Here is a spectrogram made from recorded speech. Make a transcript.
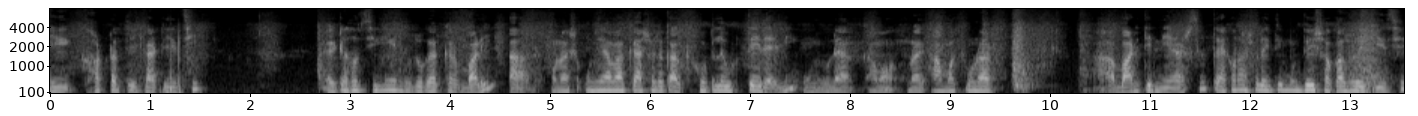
এই ঘরটাতেই কাটিয়েছি। এটা হচ্ছে গিয়ে নুরু কাকার বাড়ি, আর ওনার উনি আমাকে আসলে কালকে হোটেলে উঠতেই দেয়নি। উনি উনার আমা- উনার- আমাকে ওনার বাড়িতে নিয়ে আসছে। তো এখন আসলে ইতিমধ্যেই সকাল হয়ে গিয়েছে।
